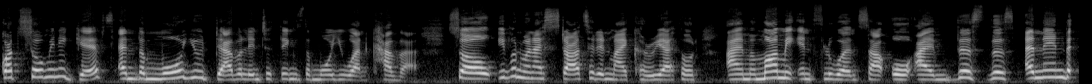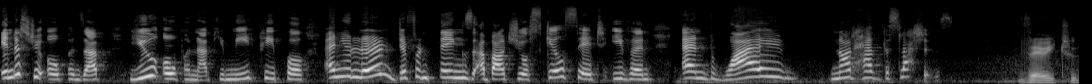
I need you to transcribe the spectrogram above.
got so many gifts, and the more you dabble into things, the more you uncover. So even when I started in my career, I thought I'm a mommy influencer or I'm this, this, and then the industry opens up. You open up, you meet people, and you learn different things about your skill set, even, and why not have the slashes? Very true.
